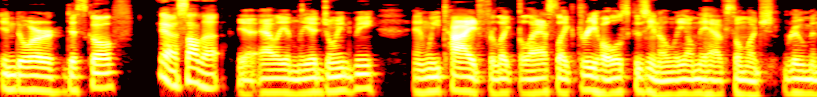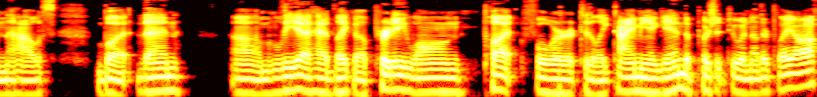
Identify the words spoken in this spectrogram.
indoor disc golf. Yeah, I saw that. Yeah, Allie and Leah joined me, and we tied for like the last like three holes because you know we only have so much room in the house. But then um, Leah had like a pretty long putt for to like tie me again to push it to another playoff.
